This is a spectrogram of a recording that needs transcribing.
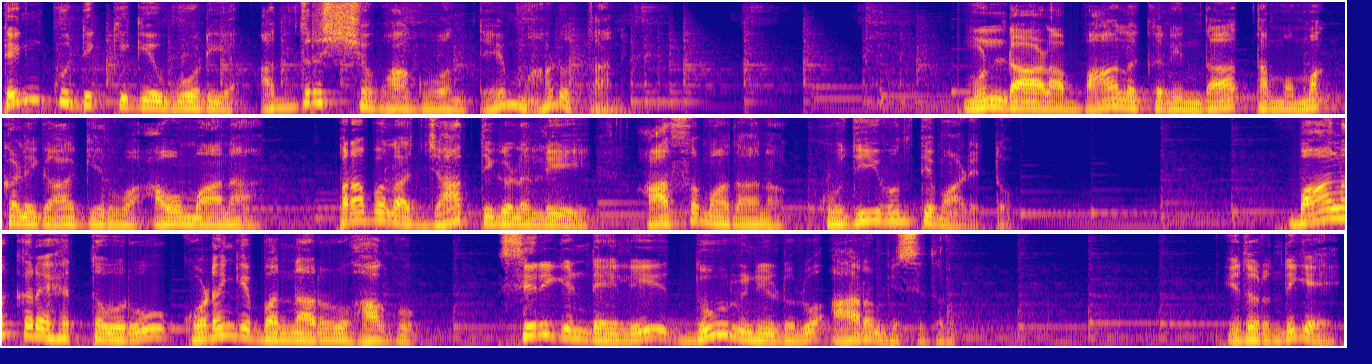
ತೆಂಕು ದಿಕ್ಕಿಗೆ ಓಡಿ ಅದೃಶ್ಯವಾಗುವಂತೆ ಮಾಡುತ್ತಾನೆ. ಮುಂಡಾಳ ಬಾಲಕನಿಂದ ತಮ್ಮ ಮಕ್ಕಳಿಗಾಗಿರುವ ಅವಮಾನ ಪ್ರಬಲ ಜಾತಿಗಳಲ್ಲಿ ಅಸಮಾಧಾನ ಕುದಿಯುವಂತೆ ಮಾಡಿತು. ಬಾಲಕರ ಹೆತ್ತವರು ಕೊಡಂಗೆ ಬನ್ನಾರರು ಹಾಗೂ ಸಿರಿಗಿಂಡೆಯಲ್ಲಿ ದೂರು ನೀಡಲು ಆರಂಭಿಸಿದರು. ಇದರೊಂದಿಗೆ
